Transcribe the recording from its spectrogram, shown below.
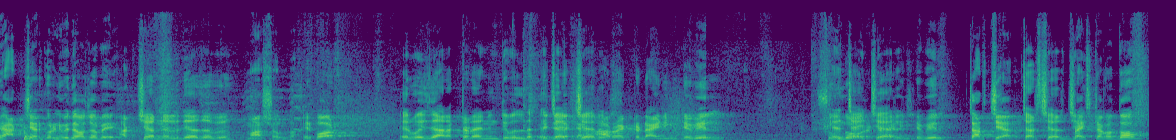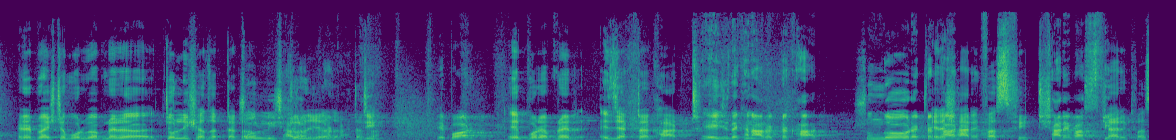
ভাই আট চেয়ার করে নিবে দেওয়া যাবে? আট চেয়ার নিলে দেওয়া যাবে। মাশাআল্লাহ। এরপর? এরপর এই যে আর একটা ডাইনিং টেবিল দেখে চার চেয়ার আরও একটা ডাইনিং টেবিল। সুন্দর। Dining table. চার চেয়ার চার চেয়ার প্রাইসটা কত? এটার প্রাইসটা পড়বে আপনার চল্লিশ হাজার টাকা। চল্লিশ হাজার টাকা। টাকা। জি। এরপর? এরপরে আপনার এই যে একটা খাট। এই যে দেখেন আরও একটা খাট সুন্দর একটা এটা খাট। সাড়ে পাঁচ ফিট। সাড়ে পাঁচ feet। সাড়ে পাঁচ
